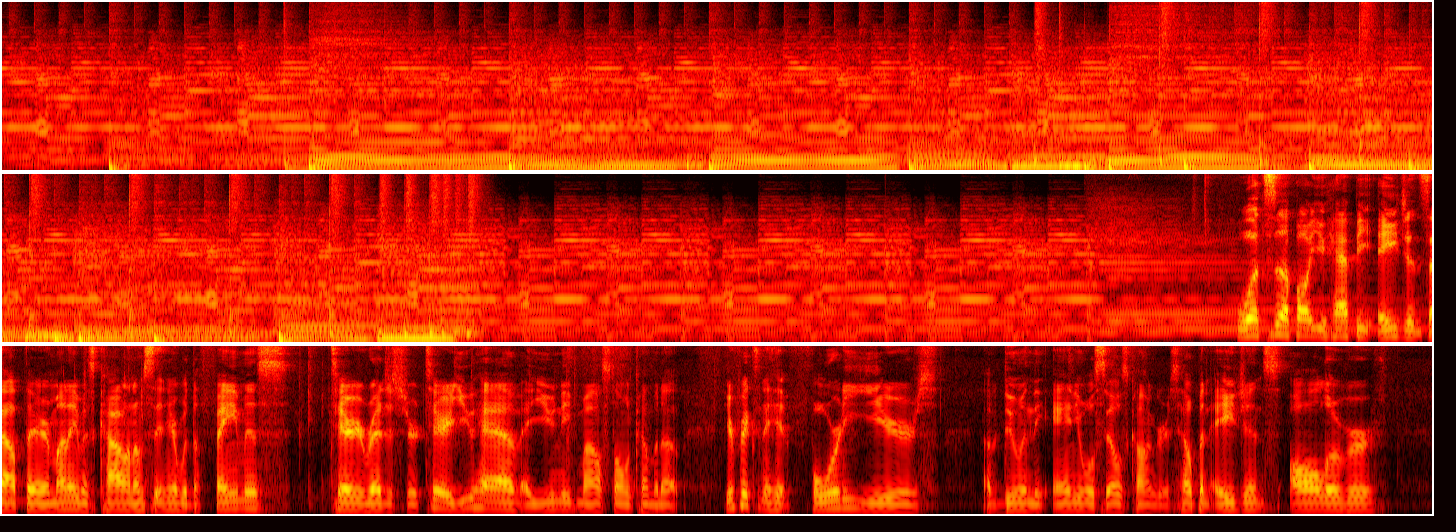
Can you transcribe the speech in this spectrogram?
What's up, all you happy agents out there? My name is Kyle, and I'm sitting here with the famous Terry Register. Terry, you have a unique milestone coming up. You're fixing to hit 40 years of doing the annual sales congress, helping agents all over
